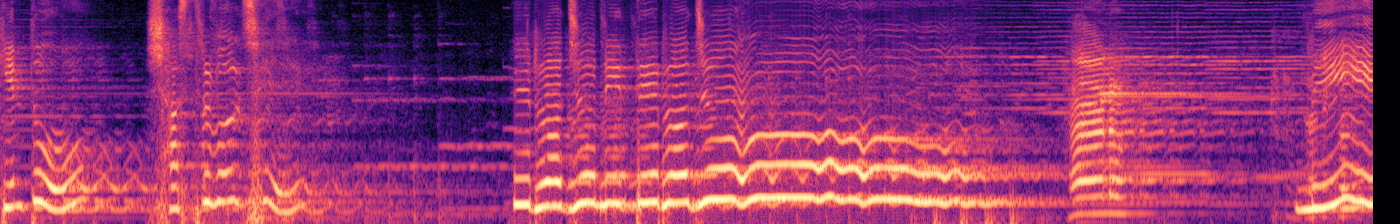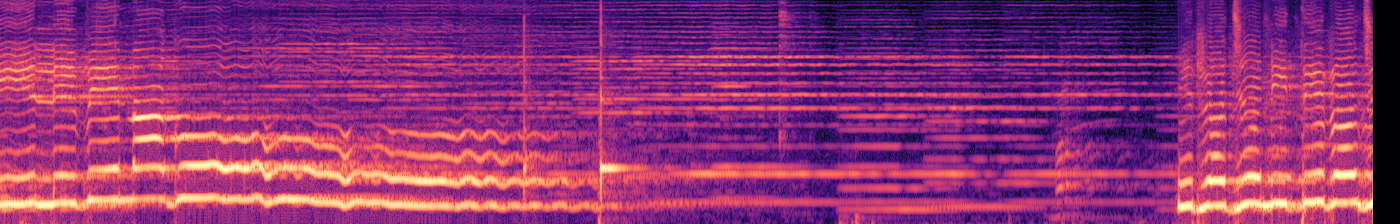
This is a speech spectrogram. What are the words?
কিন্তু শাস্ত্রে বলছে রজনীতে রজ। হ্যালো। মিলবে না গো। রজনীতে রজ।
